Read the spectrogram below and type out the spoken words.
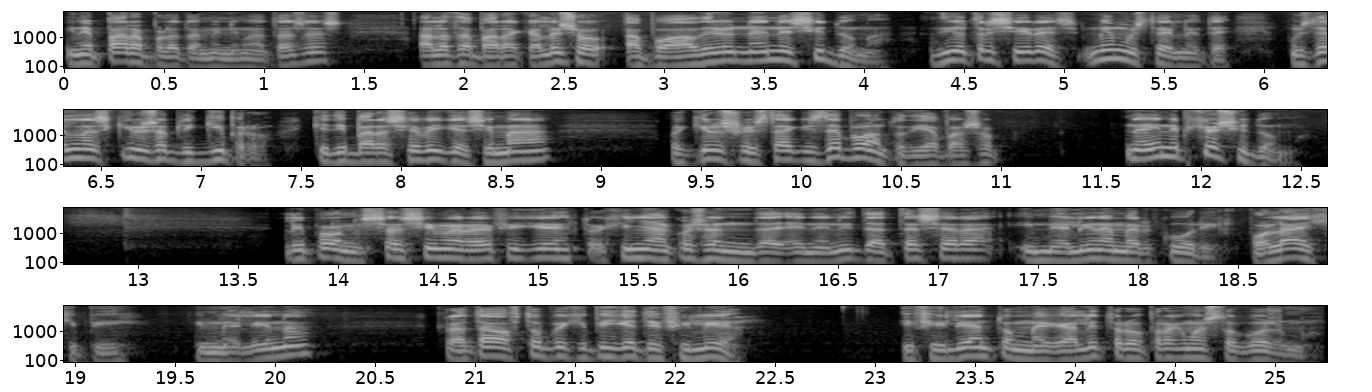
Είναι πάρα πολλά τα μηνύματά σας, αλλά θα παρακαλέσω από αύριο να είναι σύντομα. Δύο-τρεις σειρές. Μη μου στέλνετε. Μου στέλνει ένας κύριος από την Κύπρο και την Παρασκευή και σήμερα ο κύριος Χριστάκης δεν μπορώ να το διαβάσω. Να είναι πιο σύντομο. Λοιπόν, σαν σήμερα έφυγε το 1994 η Μελίνα Μερκούρη. Πολλά έχει πει η Μελίνα. Κρατάω αυτό που έχει πει για τη φιλία. Η φιλία είναι το μεγαλύτερο πράγμα στον κόσμο.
